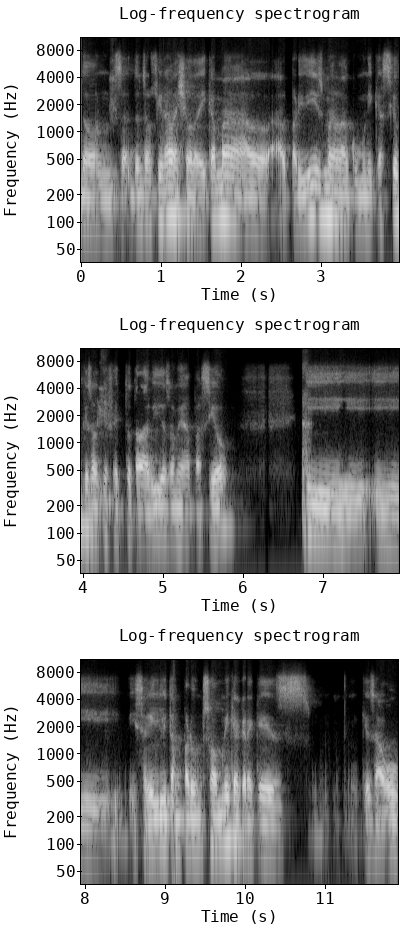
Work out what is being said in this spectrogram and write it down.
Doncs, doncs al final això, dedicar-me al, al periodisme, a la comunicació, que és el que he fet tota la vida, és la meva passió, i, i, i seguir lluitant per un somni que crec que és, que és algo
